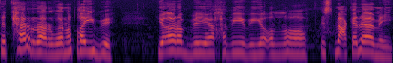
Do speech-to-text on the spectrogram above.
تتحرر وأنا طيبة. يا ربي يا حبيبي يا الله اسمع كلامي.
